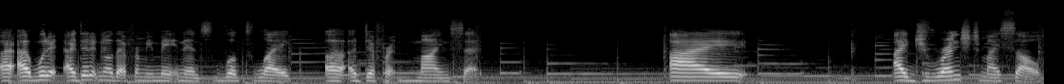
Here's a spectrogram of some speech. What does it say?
I, I wouldn't I didn't know that for me maintenance looked like a, a different mindset. I I drenched myself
